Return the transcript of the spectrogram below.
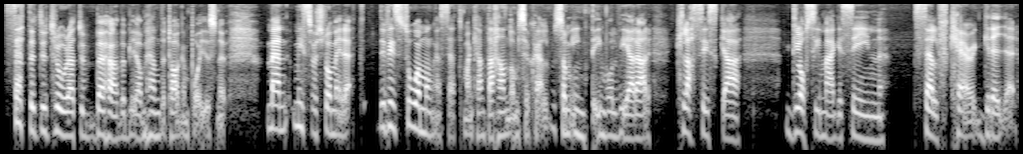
sättet du tror att du behöver bli omhändertagen på just nu. Men missförstå mig rätt. Det finns så många sätt man kan ta hand om sig själv som inte involverar klassiska glossy magazine self-care grejer.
